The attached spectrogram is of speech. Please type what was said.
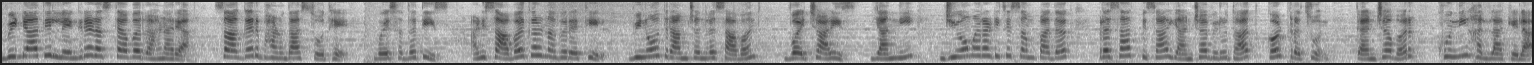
विट्यातील लेंगरे रस्त्यावर राहणाऱ्या सागर भानुदास सोथे वय सदतीस आणि सावरकर नगर येथील विनोद रामचंद्र सावंत वय चाळीस यांनी जिओ मराठीचे संपादक प्रसाद पिसाळ यांच्या विरोधात कट रचून त्यांच्यावर खुनी हल्ला केला.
